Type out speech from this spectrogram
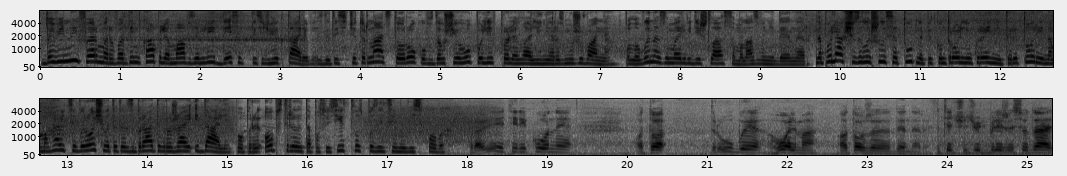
До війни фермер Вадим Капля мав землі 10 тисяч гектарів. З 2014 року вздовж його полів пролягла лінія розмежування. Половина земель відійшла самоназваній ДНР. На полях, що залишилися тут, на підконтрольній Україні території, намагаються вирощувати та збирати врожай і далі, попри обстріли та по сусідству з позиціями військових. Правее терриконы, ото трубы, Гольма, ото уже ДНР. Те чуть-чуть ближе сюда,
